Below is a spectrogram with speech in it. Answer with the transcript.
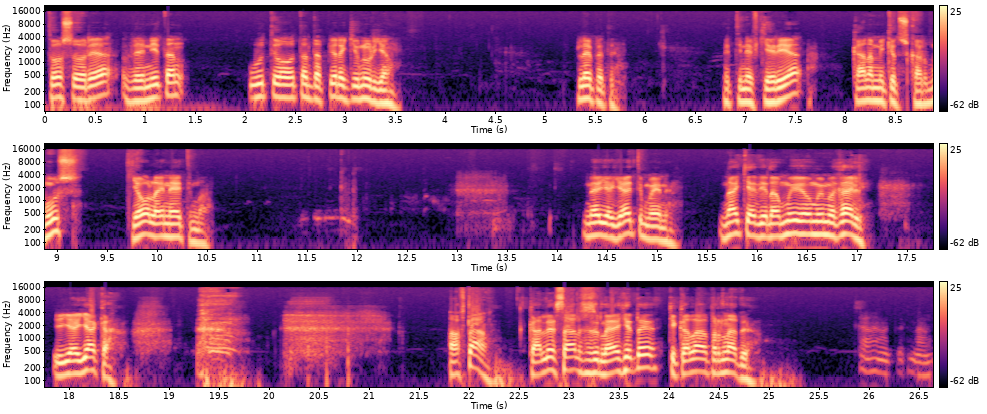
Τόσο ωραία δεν ήταν ούτε όταν τα πήρα καινούρια. Βλέπετε, με την ευκαιρία κάναμε και τους καρμούς και όλα είναι έτοιμα. Ναι, γιαγιά έτοιμα είναι. Να και αδυναμία μου η μεγάλη. Η γιαγιάκα. Αυτά. Καλές άρσες να έχετε και καλά να περνάτε. Καλά να περνάμε.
